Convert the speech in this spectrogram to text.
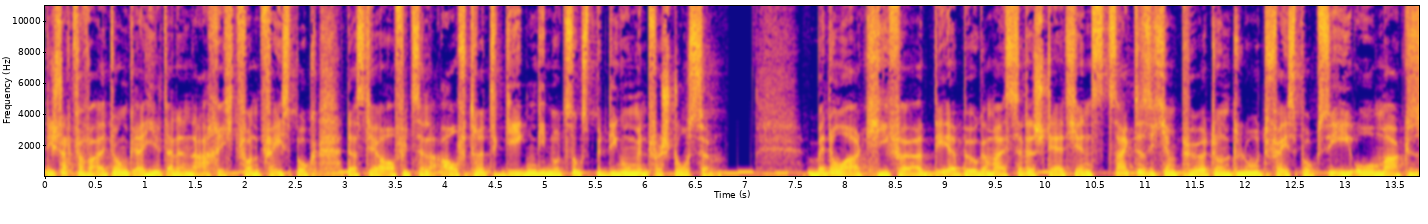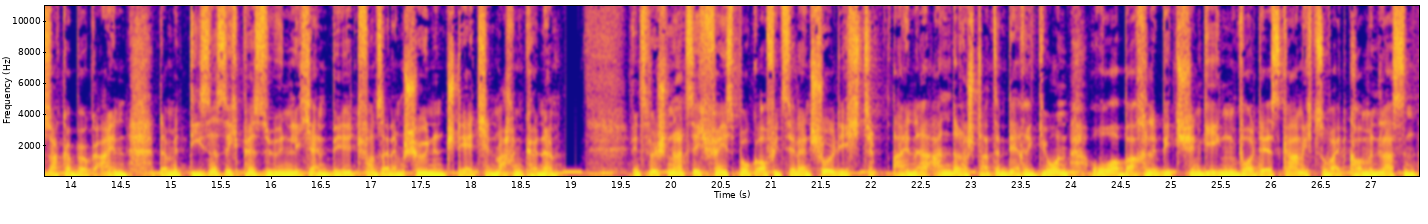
Die Stadtverwaltung erhielt eine Nachricht von Facebook, dass der offizielle Auftritt gegen die Nutzungsbedingungen verstoße. Benoit Kiefer, der Bürgermeister des Städtchens, zeigte sich empört und lud Facebook-CEO Mark Zuckerberg ein, damit dieser sich persönlich ein Bild von seinem schönen Städtchen machen könne. Inzwischen hat sich Facebook offiziell entschuldigt. Eine andere Stadt in der Region, Rohrbach-Lebitsch hingegen, wollte es gar nicht so weit kommen lassen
